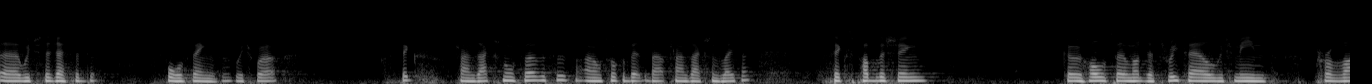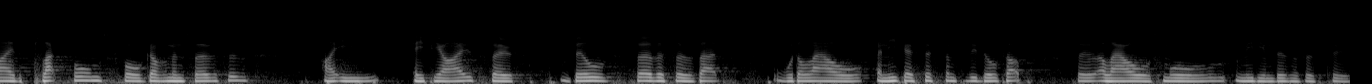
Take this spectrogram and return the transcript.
uh, which suggested four things which were fix transactional services and I'll talk a bit about transactions later fix publishing go wholesale, not just retail, which means provide platforms for government services, i.e. APIs. So build services that would allow an ecosystem to be built up, so allow small, medium businesses to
